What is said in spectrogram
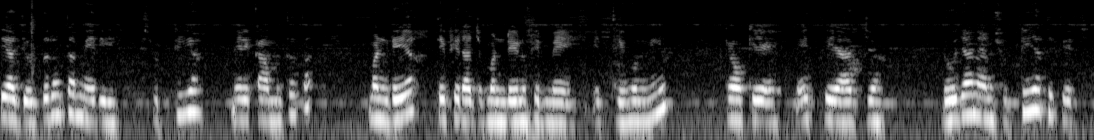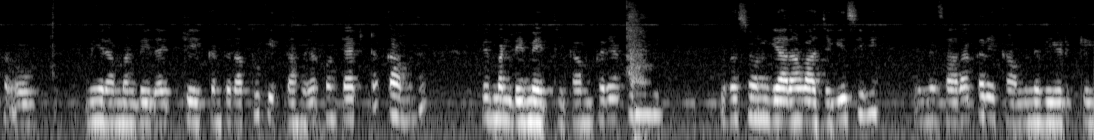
ਤੇ ਅੱਜ ਉਧਰੋਂ ਤਾਂ ਮੇਰੀ ਛੁੱਟੀ ਆ, ਮੇਰੇ ਕੰਮ ਤੋਂ ਤਾਂ ਮੰਡੇ ਆ, ਤੇ ਫਿਰ ਅੱਜ ਮੰਡੇ ਨੂੰ ਫਿਰ ਮੈਂ ਇੱਥੇ ਹੁੰਨੀ ਆ, ਕਿਉਂਕਿ ਇੱਥੇ ਅੱਜ ਦੋ ਜਣਿਆਂ ਨੂੰ ਛੁੱਟੀ ਆ ਤੇ ਫਿਰ ਉਹ ਮੇਰਾ ਮੰਡੇ ਦਾ ਇੱਥੇ ਕੰਤਰਾਤੂ ਕੀਤਾ ਹੋਇਆ ਕੰਟੈਕਟ ਕੰਮ ਦਾ, ਫਿਰ ਮੰਡੇ ਮੈਂ ਇੱਥੇ ਕੰਮ ਕਰਿਆ ਕਰਾਂਗੀ। ਤੇ ਬਸ ਹੁਣ 11 ਵੱਜ ਗਏ ਸੀਗੇ ਵੀ ਤੇ ਮੈਂ ਸਾਰਾ ਘਰੇ ਕੰਮ ਨਿਬੇੜ ਕੇ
